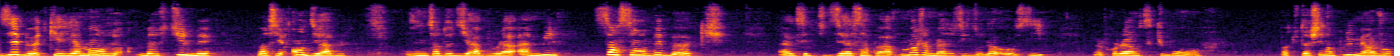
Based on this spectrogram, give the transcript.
Zebut, qui est également même style, mais c'est en diable. C'est une sorte de diable, voilà, à 1000 500 V-Bucks avec ces petites ailes sympas. Moi j'aime bien ces là aussi. Le problème c'est que bon, pas tout acheter non plus, mais un jour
